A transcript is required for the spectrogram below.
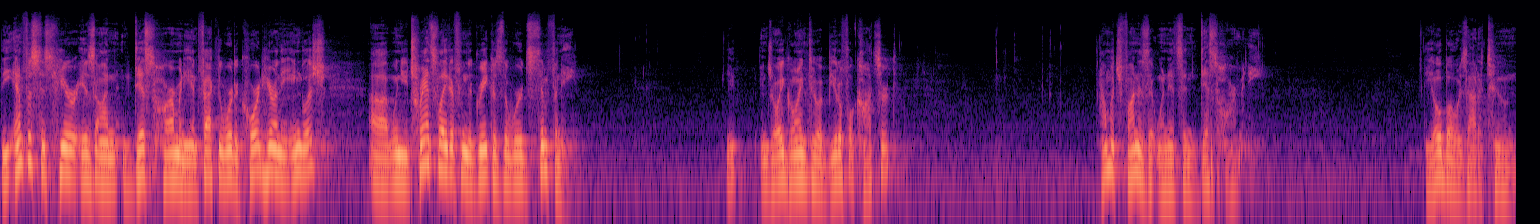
The emphasis here is on disharmony. In fact, the word accord here in the English uh, when you translate it from the Greek, is the word symphony. You enjoy going to a beautiful concert? How much fun is it when it's in disharmony? The oboe is out of tune.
